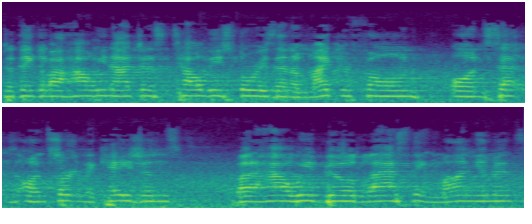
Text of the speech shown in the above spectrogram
to think about how we not just tell these stories in a microphone on, set, on certain occasions, but how we build lasting monuments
